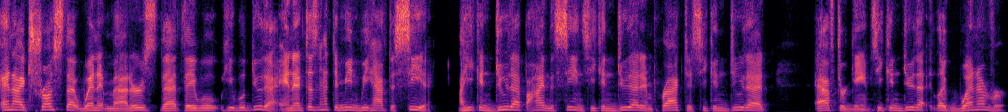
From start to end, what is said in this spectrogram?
and I trust that when it matters, that they will he will do that, and it doesn't have to mean we have to see it. Uh, he can do that behind the scenes. He can do that in practice. He can do that after games. He can do that like whenever.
